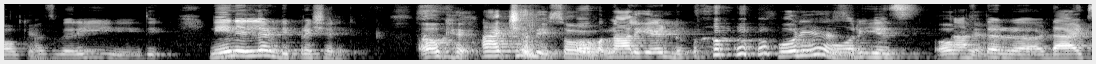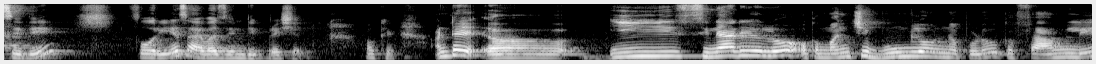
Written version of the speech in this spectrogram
ఓకే. వెరీ ఇది. నేను వెళ్ళాను డిప్రెషన్కి ఓకే. యాక్చువల్లీ సో నాలుగేళ్ళు. Four years four years. After dad's ఇది. Four years I was in depression okay. అంటే ఆ, ఈ సినారియోలో ఒక మంచి భూమిలో ఉన్నప్పుడు ఒక ఫ్యామిలీ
